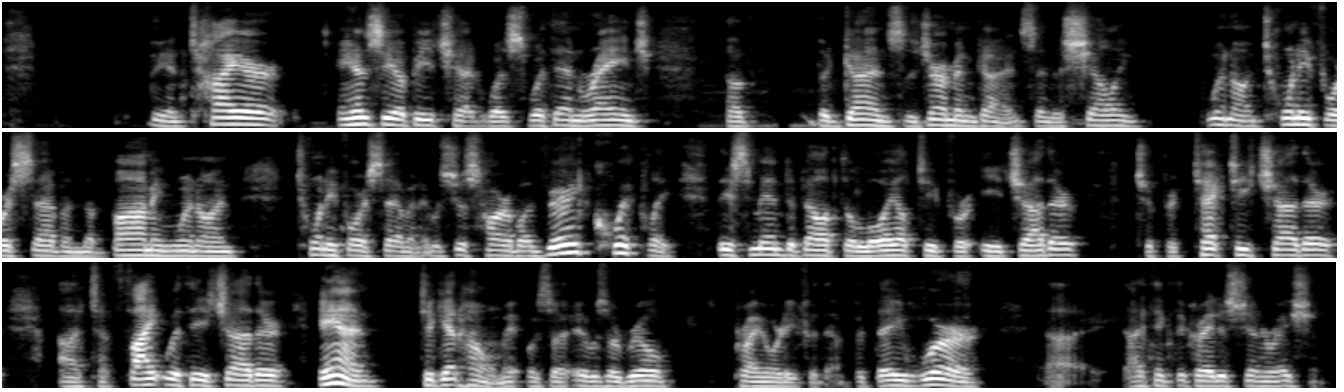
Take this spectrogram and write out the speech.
The entire Anzio beachhead was within range of the guns, the German guns, and the shelling went on 24 7. The bombing went on 24 7. It was just horrible. And very quickly, these men developed a loyalty for each other, to protect each other, uh, to fight with each other, and to get home. It was a, it was a real priority for them. But they were, uh, I think, the greatest generation.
